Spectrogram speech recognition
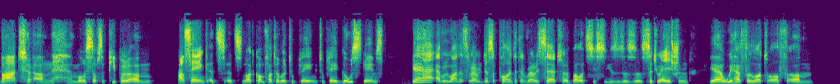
But um, most of the people um, are saying it's it's not comfortable to playing to play ghost games. Yeah, everyone is very disappointed and very sad about this, this, this situation. Yeah, we have a lot of um,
